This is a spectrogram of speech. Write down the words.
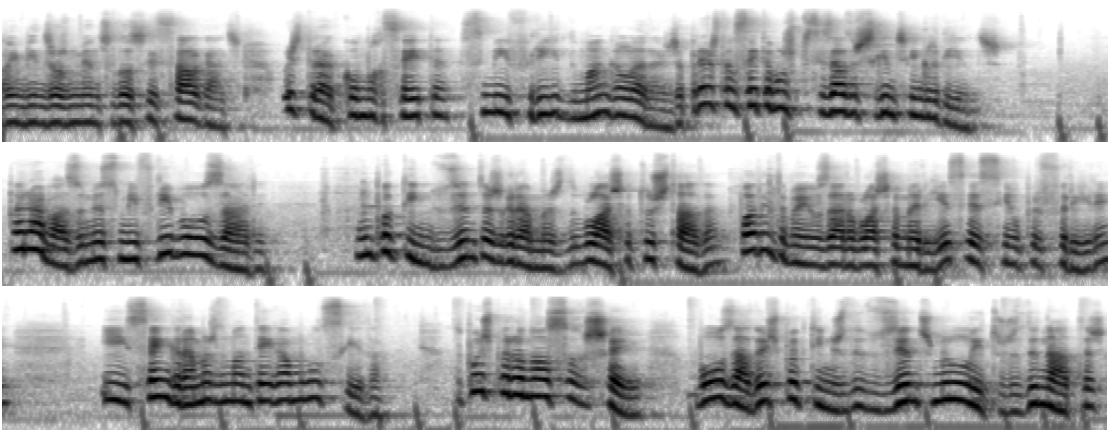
bem-vindos aos Momentos Doces e Salgados. Hoje trago como receita semifrio de manga laranja. Para esta receita vamos precisar dos seguintes ingredientes. Para a base do meu semifrio vou usar um pacotinho de 200 gramas de bolacha tostada. Podem também usar a bolacha Maria, se assim o preferirem. E 100 gramas de manteiga amolecida. Depois para o nosso recheio vou usar dois pacotinhos de 200 ml de natas,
